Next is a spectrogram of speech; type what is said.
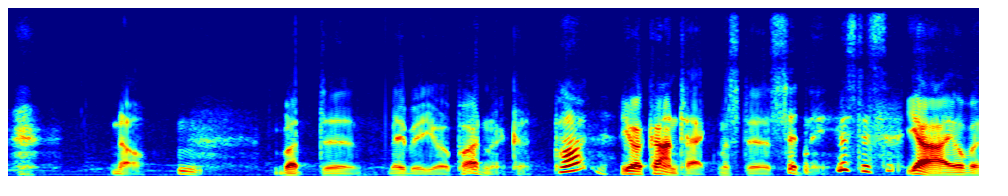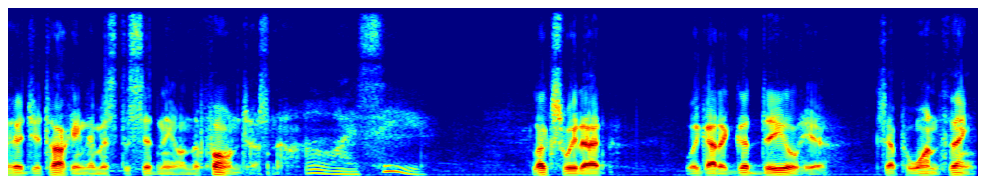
no. Hmm. But uh, maybe your partner could. Partner? Your contact, Mr. Sidney. Mr. Si- Yeah, I overheard you talking to Mr. Sidney on the phone just now. oh, I see. Look, sweetheart, we got a good deal here, except for one thing.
